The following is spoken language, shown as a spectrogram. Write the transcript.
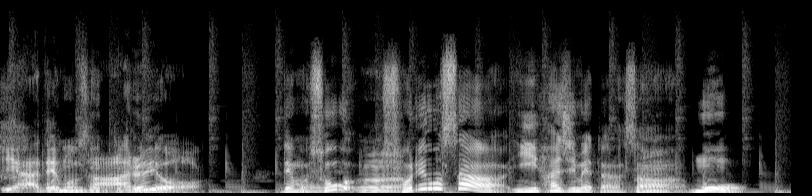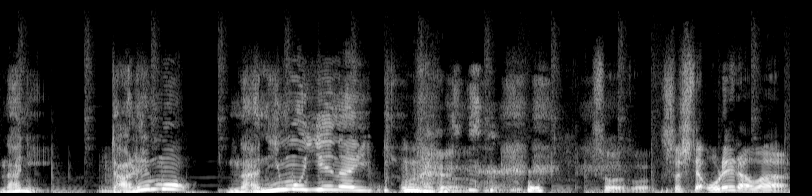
いや、でもさ、あるよ。でもそう、うんそれをさ、言い始めたらさ、もう何、誰も何も言えない。そうそう。そして俺らは、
